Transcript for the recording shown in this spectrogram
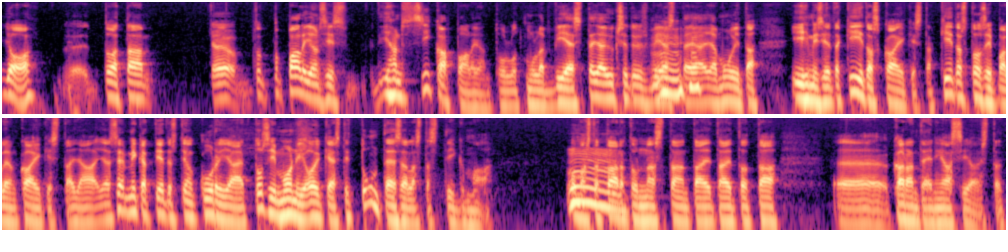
joo, tuota, paljon siis, ihan sika paljon tullut mulle viestejä, yksityisviestejä mm-hmm. ja muita ihmisiltä. Kiitos kaikista. Kiitos tosi paljon kaikista. Ja, ja se, mikä tietysti on kurjaa, että tosi moni oikeasti tuntee sellaista stigmaa omasta mm. tartunnastaan tai, tai tota, ö, karanteeniasioista. Et,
